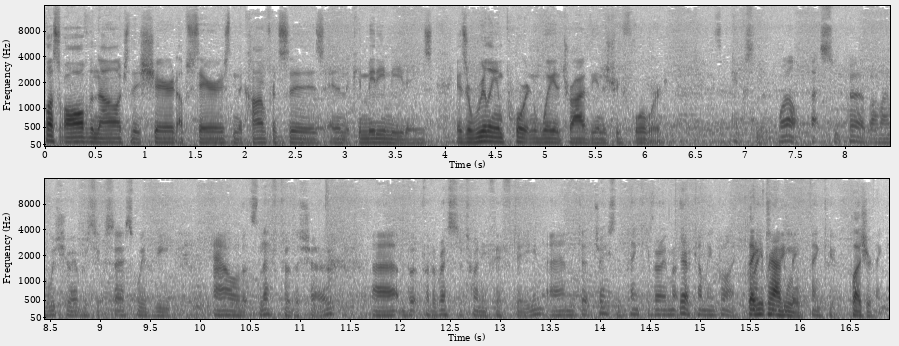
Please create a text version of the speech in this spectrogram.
Plus, all of the knowledge that's shared upstairs in the conferences and in the committee meetings is a really important way to drive the industry forward. Excellent. Well, that's superb, and I wish you every success with the hour that's left for the show, uh, but for the rest of 2015. And uh, Jason, thank you very much Yeah. for coming by. Thank you for having me. Thank you. Pleasure. Thank you.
